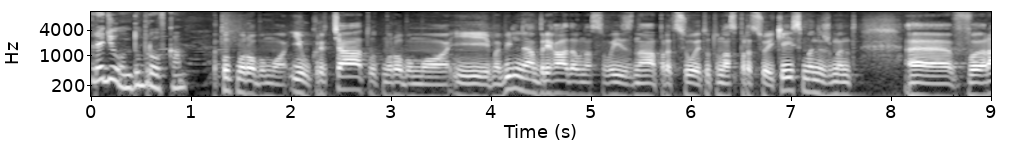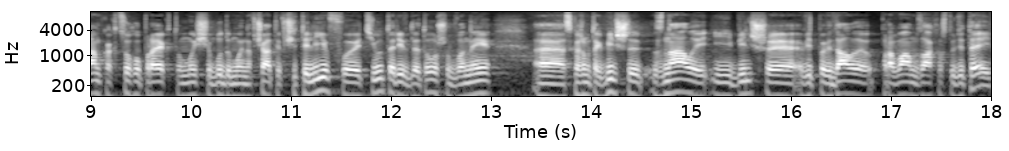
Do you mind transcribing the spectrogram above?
Радіон Дубровка. Тут ми робимо і укриття, тут ми робимо і мобільна бригада у нас виїзна працює. Тут у нас працює кейс-менеджмент. Е, В рамках цього проекту ми ще будемо навчати вчителів, е, т'ютерів для того, щоб вони, е, скажімо так, більше знали і більше відповідали правам захисту дітей.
